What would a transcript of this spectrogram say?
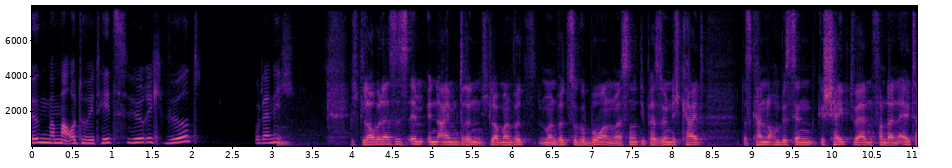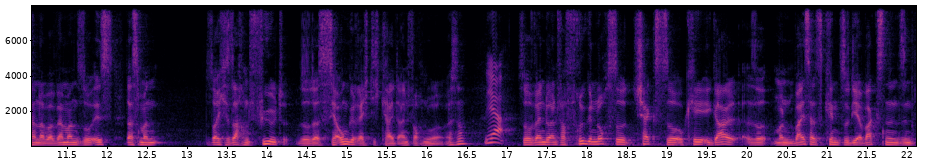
irgendwann mal autoritätshörig wird oder nicht? Ich glaube, das ist in, in einem drin. Ich glaube, man wird, man wird so geboren, weißt du? Die Persönlichkeit, das kann noch ein bisschen geshaped werden von deinen Eltern, aber wenn man so ist, dass man solche Sachen fühlt, so das ist ja Ungerechtigkeit einfach nur, weißt du? Ja. So wenn du einfach früh genug so checkst, so okay, egal, also man weiß als Kind, so die Erwachsenen sind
